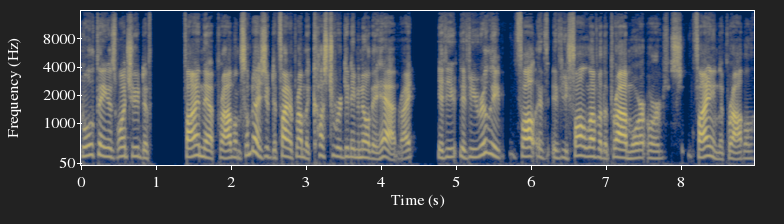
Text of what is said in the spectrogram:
cool thing is once you define that problem, sometimes you define a problem the customer didn't even know they had, right? If you if you really fall if, if you fall in love with the problem or or finding the problem,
